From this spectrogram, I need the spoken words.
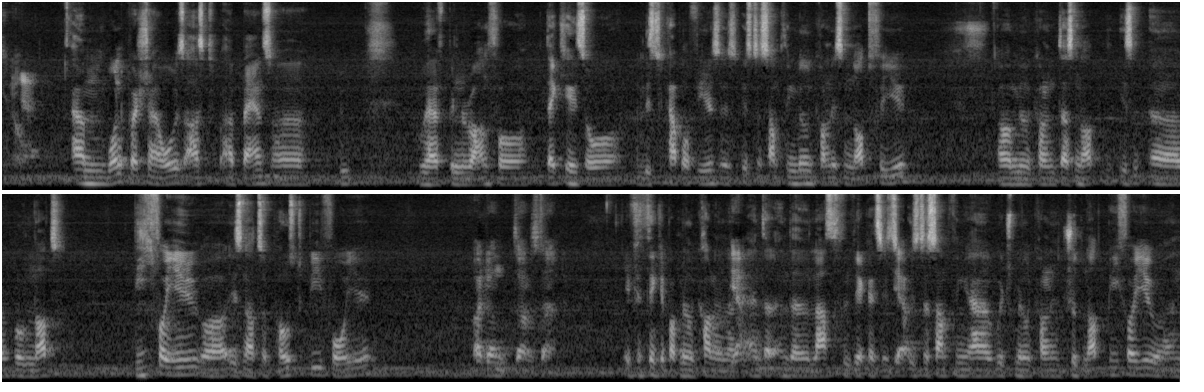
you know. Yeah. Um, one question I always ask uh, bands uh, who, who have been around for decades or at least a couple of years is, is there something Millencolin is not for you? or Millencolin does not is uh, will not be for you or is not supposed to be for you? I don't understand. If you think about Millencolin and, Yeah. and, the, and the last three decades, is, Yeah. is there something uh, which Millencolin should not be for you and,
